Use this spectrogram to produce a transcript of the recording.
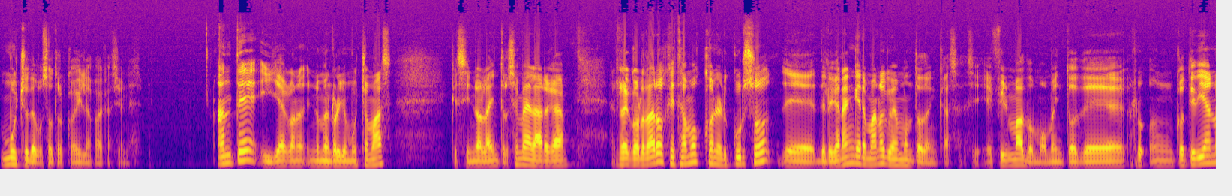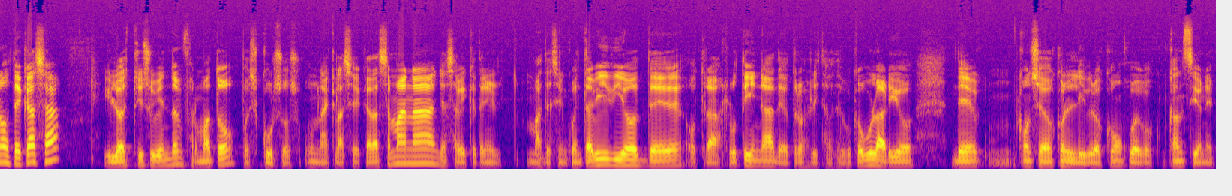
muchos de vosotros cogéis las vacaciones. Antes, y ya no me enrollo mucho más, que si no la intro se me alarga, recordaros que estamos con el curso del gran hermano que me he montado en casa. he filmado momentos de, cotidianos de casa y lo estoy subiendo en formato pues cursos, una clase cada semana, ya sabéis que tenéis más de 50 vídeos de otras rutinas, de otros listados de vocabulario, de consejos con libros, con juegos, con canciones.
